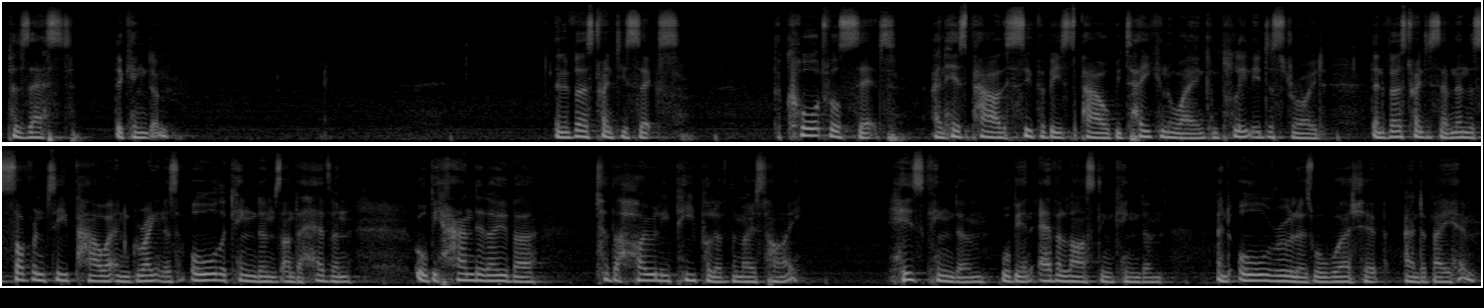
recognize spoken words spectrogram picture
possessed the kingdom. And in verse 26, the court will sit and his power, the super beast's power, will be taken away and completely destroyed. Then, verse 27 then the sovereignty, power, and greatness of all the kingdoms under heaven will be handed over to the holy people of the Most High. His kingdom will be an everlasting kingdom, and all rulers will worship and obey him.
